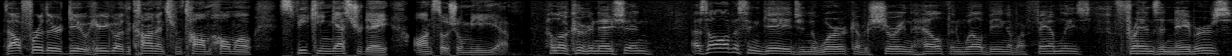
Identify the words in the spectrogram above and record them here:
without further ado, here you go the comments from Tom Holmoe speaking yesterday on social media. Hello, Cougar Nation. As all of us engage in the work of assuring the health and well being of our families, friends, and neighbors,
